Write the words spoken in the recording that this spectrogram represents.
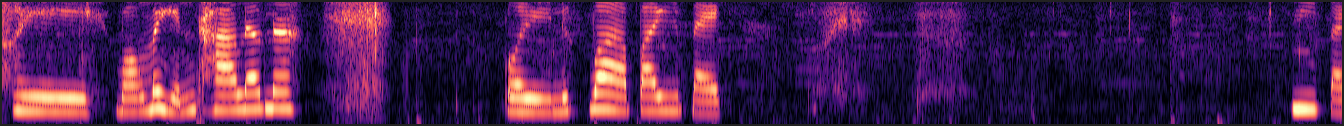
เฮ้ยมองไม่เห็นทางแล้วนะ โอ้ยนึกว่าไปแปลก แต่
